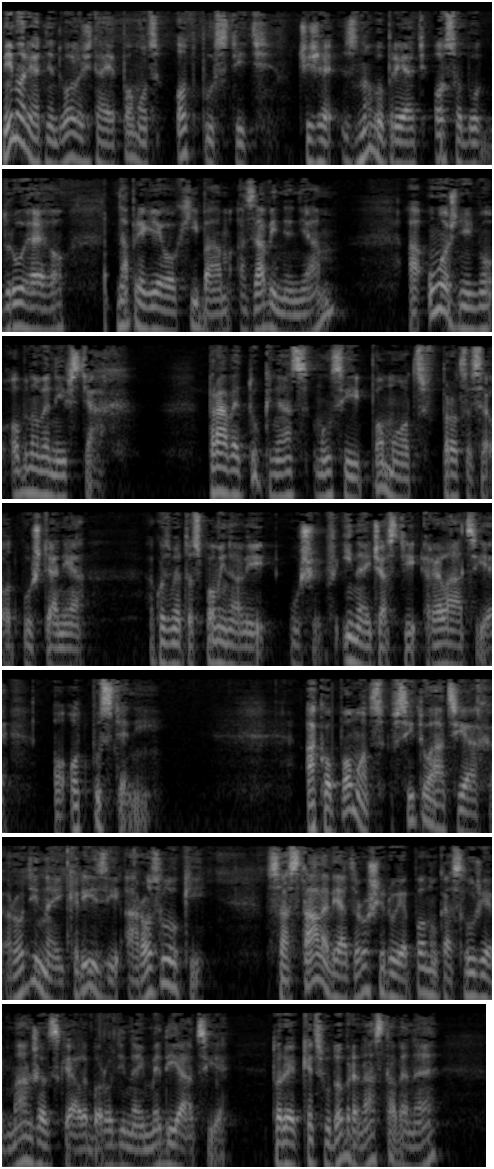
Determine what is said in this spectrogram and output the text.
Mimoriadne dôležitá je pomoc odpustiť, čiže znovu prijať osobu druhého napriek jeho chybám a zavineniam a umožniť mu obnovený vzťah. Práve tu kňaz musí pomôcť v procese odpúšťania, ako sme to spomínali už v inej časti relácie o odpustení. Ako pomoc v situáciách rodinnej krízy a rozlúky sa stále viac rozširuje ponuka služieb manželskej alebo rodinnej mediácie, ktoré keď sú dobre nastavené,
